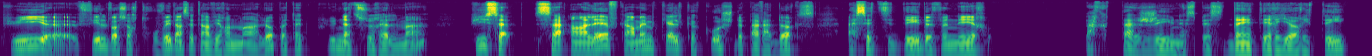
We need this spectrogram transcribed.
Puis euh, Phil va se retrouver dans cet environnement-là, peut-être plus naturellement. Puis ça, ça enlève quand même quelques couches de paradoxe à cette idée de venir partager une espèce d'intériorité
